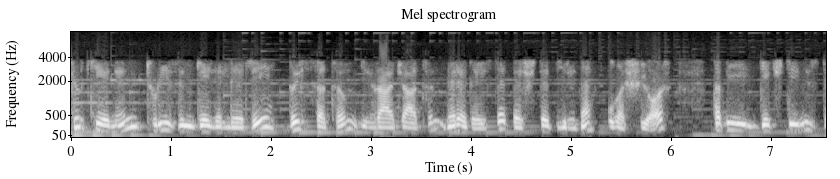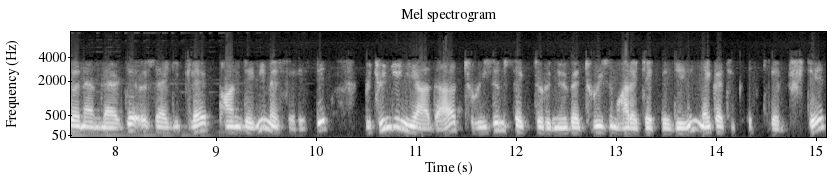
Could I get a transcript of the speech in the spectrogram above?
Türkiye'nin turizm gelirleri dış satım ihracatın neredeyse beşte birine ulaşıyor. Tabii geçtiğimiz dönemlerde özellikle pandemi meselesi bütün dünyada turizm sektörünü ve turizm hareketliliğini negatif etkilemişti.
